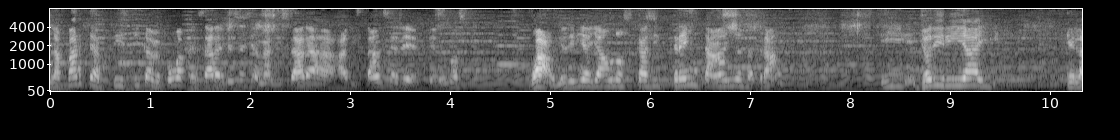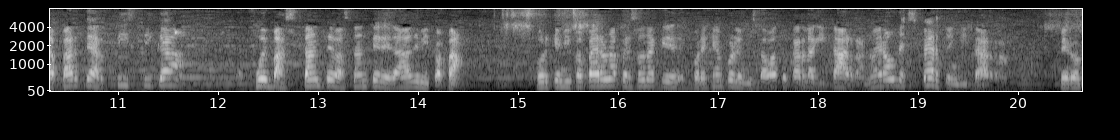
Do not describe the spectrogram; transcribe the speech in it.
la, parte artística, me pongo a pensar a veces y analizar a, a distancia de, de, unos, wow, yo diría ya unos casi 30 años atrás. Y yo diría, que la parte artística fue bastante, bastante heredada de mi papá. Porque mi papá era una persona que, por ejemplo, le gustaba tocar la guitarra. No era un experto en guitarra, pero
